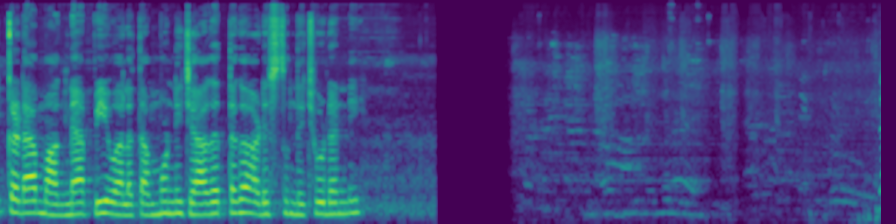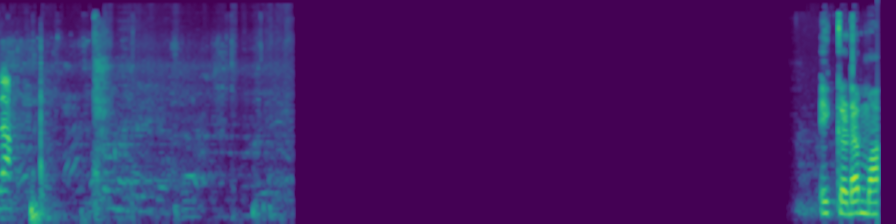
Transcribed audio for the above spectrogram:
ఇక్కడ మా జ్ఞాపి వాళ్ళ తమ్ముడిని జాగ్రత్తగా ఆడిస్తుంది చూడండి. ఇక్కడ మా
